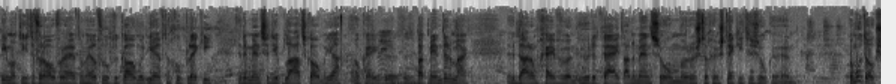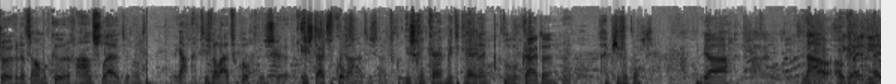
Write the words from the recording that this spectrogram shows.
iemand die het ervoor over heeft om heel vroeg te komen, die heeft een goed plekje. En de mensen die op plaats komen, ja, oké, dat is wat minder. Maar eh, daarom geven we een uur de tijd aan de mensen om rustig hun stekkie te zoeken. En we moeten ook zorgen dat ze allemaal keurig aansluiten. Want ja, het is wel uitverkocht. Dus, eh, Is het uitverkocht? ja, het is uitverkocht. Er is geen kaart meer te krijgen? Hoeveel kaarten heb je verkocht? Ja, nou, Nou, ik weet het niet heleboel.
